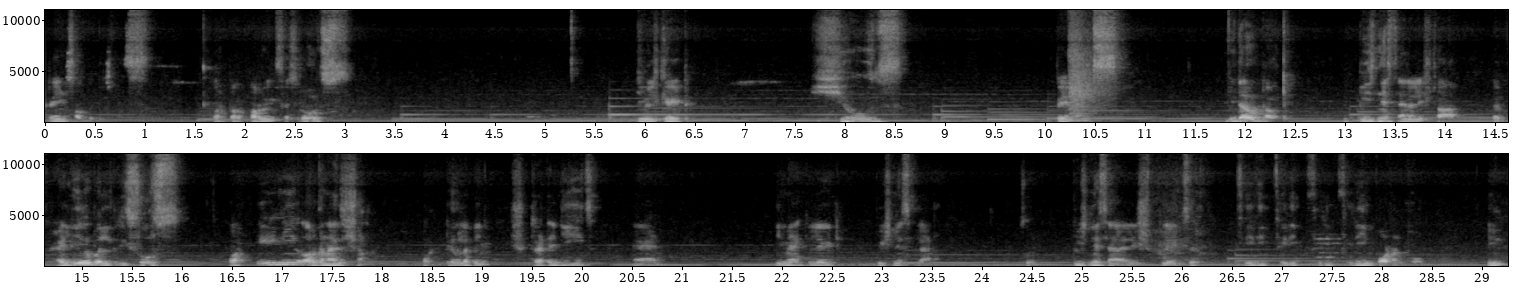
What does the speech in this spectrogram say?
trends of the business. For performing such roles, you will get huge payments. Without doubt, business analysts are a valuable resource for any organization for developing strategies and immaculate business planning. So, business analyst plays a very, very, very, very important role in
